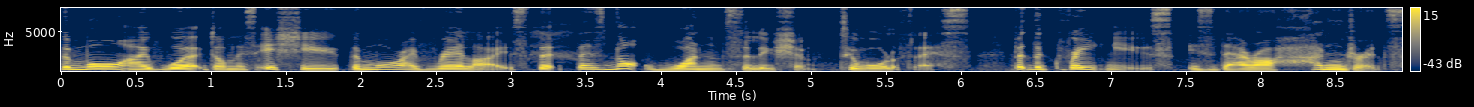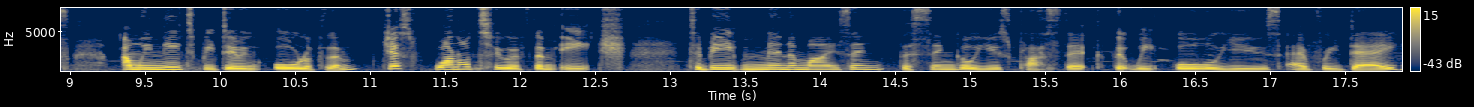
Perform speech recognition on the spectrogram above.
The more I've worked on this issue, the more I've realised that there's not one solution to all of this. But the great news is there are hundreds, and we need to be doing all of them, just one or two of them each, to be minimising the single-use plastic that we all use every day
